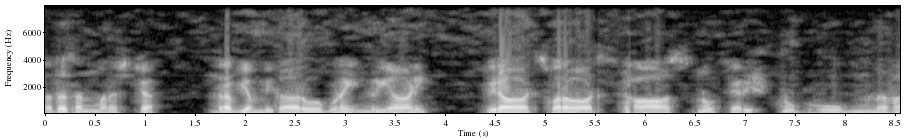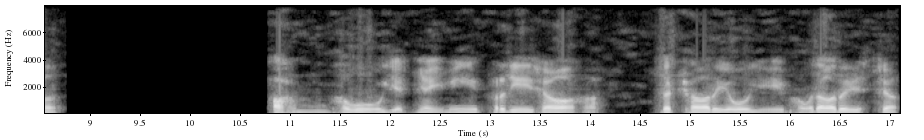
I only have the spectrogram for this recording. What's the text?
सदसन्मनश्च। द्रव्यम् विकारो गुण इन्द्रियाणि विराट् स्वराट् स्थास्नुचरिष्णुभूम्नः अहम् भवो यज्ञ इमे प्रदेशाः। दक्षादयो ये भवदादयश्च।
